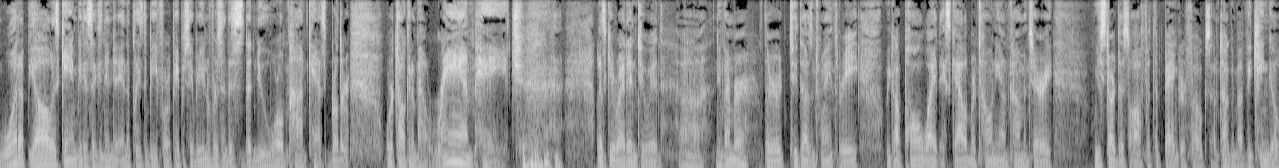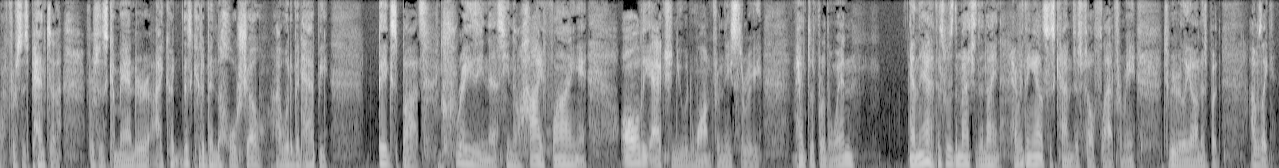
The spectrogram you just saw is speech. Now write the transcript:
What up, y'all? It's KMB the Sexy Ninja in the place to be for a Paper Saber Universe, and this is the New World Podcast, brother. We're talking about Rampage. Let's get right into it. Uh, November 3rd, 2023. We got Paul Wight, Excalibur Tony on commentary. We start this off with the banker, folks. I'm talking about Vikingo versus Penta versus Komander. I could this could have been the whole show. I would have been happy. Big spots, craziness, you know, high flying, all the action you would want from these three. Penta for the win. And yeah, this was the match of the night. Everything else just kind of just fell flat for me, to be really honest. But I was like,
